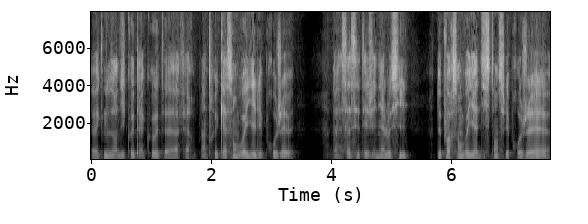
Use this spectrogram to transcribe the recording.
avec nos ordi côte à côte, à faire plein de trucs, à s'envoyer les projets ça, c'était génial aussi de pouvoir s'envoyer à distance les projets euh,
